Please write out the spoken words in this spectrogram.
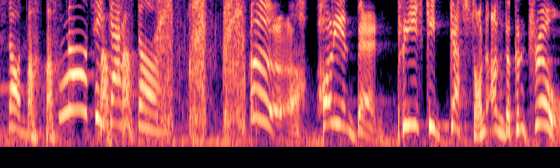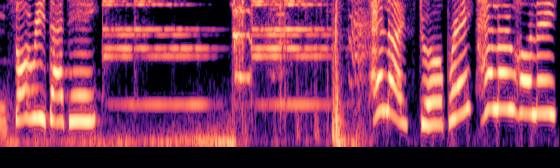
Gaston! Ah, ah. Naughty ah, Gaston! Ugh! Holly and Ben, please keep Gaston under control. Sorry, Daddy. Hello, Strawberry. Hello, Holly.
